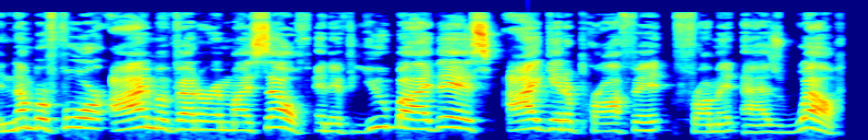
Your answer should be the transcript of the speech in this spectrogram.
And number four, I'm a veteran myself. And if you buy this, I get a profit from it as well.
